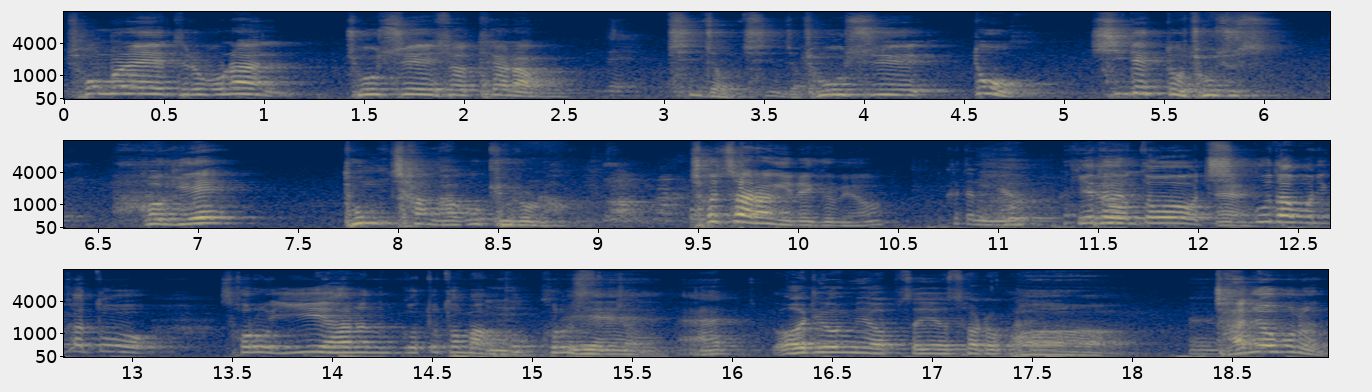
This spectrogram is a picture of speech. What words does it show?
소문에 들어보난 조수에서 태어나고 친정 친정. 조수에 또 시댁도 조수 거기에 동창하고 결혼하고. 첫사랑이네 그러면. 그럼요. 그래도 또 친구다 보니까 또 서로 이해하는 것도 더 많고 그럴 수 예, 있죠. 아, 어려움이 없어요 서로가. 아, 예. 자녀분은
